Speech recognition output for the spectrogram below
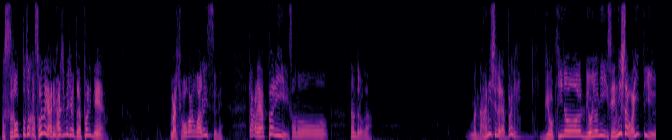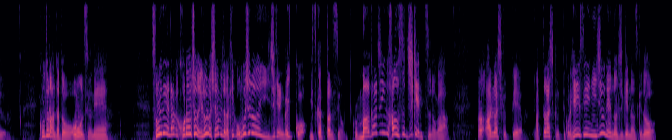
まあ、スロットとかそういうのやり始めちゃうとやっぱりね、まあ評判悪いっすよね。だからやっぱり、その、なんだろうな。まあ何しろやっぱり病気の療養に専念した方がいいっていうことなんだと思うんですよね。それでなんかこれをちょっといろいろ調べたら結構面白い事件が1個見つかったんですよ。これマガジンハウス事件っつうのがあるらしくって、あったらしくって、これ平成20年の事件なんですけど、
